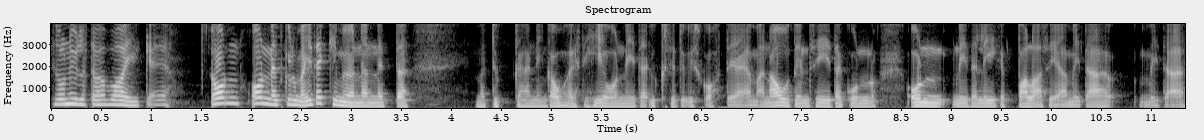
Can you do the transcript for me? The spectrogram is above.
se on yllättävän vaikea. On, on että kyllä mä itsekin myönnän, että mä tykkään niin kauheasti hioa niitä yksityiskohtia ja mä nautin siitä, kun on niitä liikepalasia, mitä, mitä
